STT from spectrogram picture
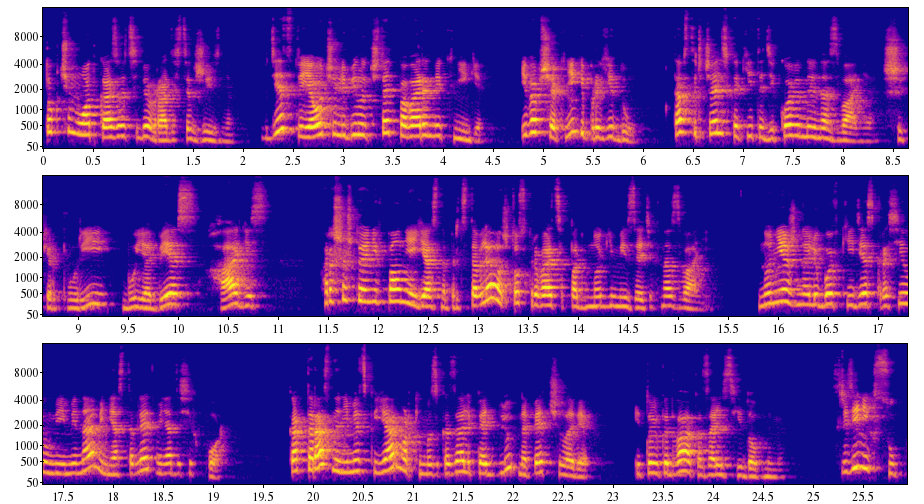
то к чему отказывать себе в радостях жизни? В детстве я очень любила читать поваренные книги. И вообще книги про еду. Там встречались какие-то диковинные названия. Шикерпури, буябес, хагис. Хорошо, что я не вполне ясно представляла, что скрывается под многими из этих названий. Но нежная любовь к еде с красивыми именами не оставляет меня до сих пор. Как-то раз на немецкой ярмарке мы заказали пять блюд на пять человек, и только два оказались съедобными. Среди них суп,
